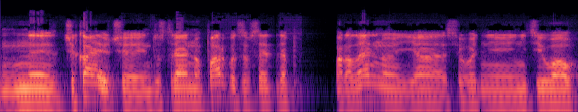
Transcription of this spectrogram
не чекаючи індустріального парку, це все йде паралельно. Я сьогодні ініціював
